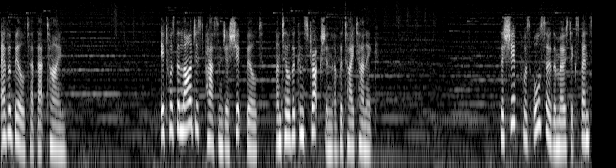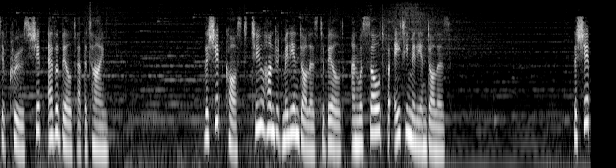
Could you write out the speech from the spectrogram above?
ever built at that time. It was the largest passenger ship built until the construction of the Titanic. The ship was also the most expensive cruise ship ever built at the time. The ship cost $200 million to build and was sold for $80 million. The ship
